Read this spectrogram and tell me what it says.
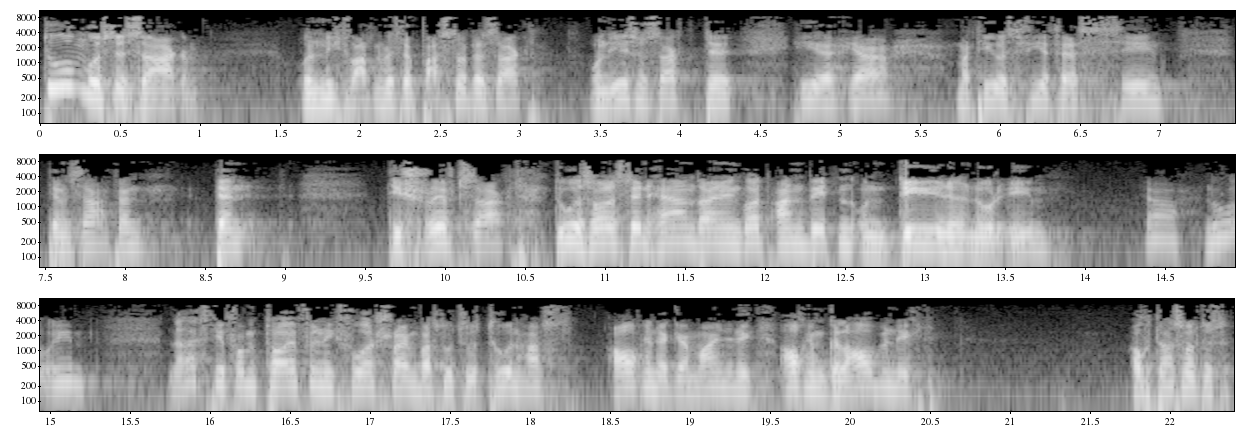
Du musst es sagen. Und nicht warten, bis der Pastor das sagt. Und Jesus sagte hier, ja, Matthäus 4, Vers 10, dem Satan, denn die Schrift sagt, du sollst den Herrn, deinen Gott anbeten und diene nur ihm. Ja, nur ihm. Lass dir vom Teufel nicht vorschreiben, was du zu tun hast. Auch in der Gemeinde nicht, auch im Glauben nicht. Auch da solltest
